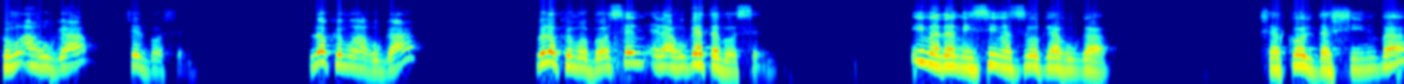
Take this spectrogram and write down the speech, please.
כמו ערוגה של בושם. לא כמו ערוגה ולא כמו בושם, אלא ערוגת הבושם. אם אדם ישים עצמו כערוגה שהכל דשין בה,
